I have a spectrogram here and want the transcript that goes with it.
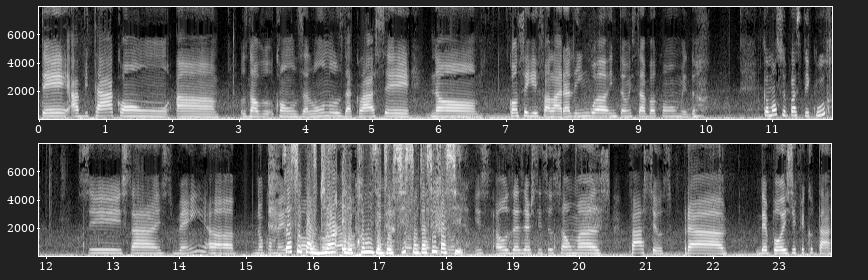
ter habitar com os novos com os alunos da classe, não conseguir falar a língua, então estava com medo. Comment se passent tes cours ça se passe bien et les premiers exercices sont assez faciles. Os exercícios são mais fáceis para depois dificultar.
